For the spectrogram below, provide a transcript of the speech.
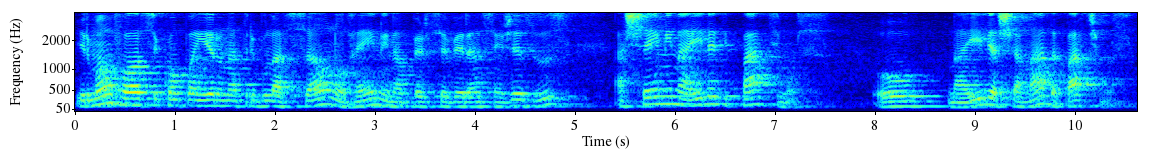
irmão vosso e companheiro na tribulação, no reino e na perseverança em Jesus, achei-me na ilha de Pátimos, ou na ilha chamada Pátimos,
